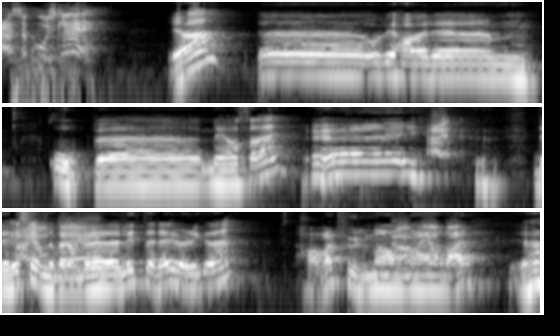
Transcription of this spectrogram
er så koselig. Ja, øh, og vi har øh, Ope med oss her. Hei! Nei, Dere kjenner hverandre litt, dere, gjør dere ikke det? Har vært full med han Ja, eh, der. Ja.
